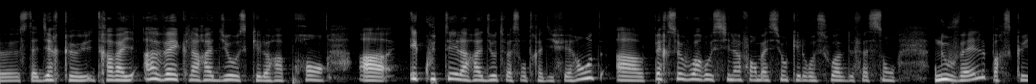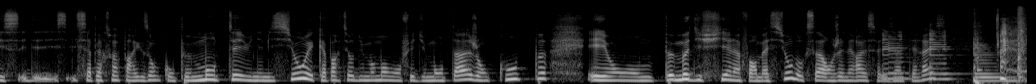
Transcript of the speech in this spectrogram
Euh, C'est-à-dire qu'ils travaillent avec la radio, ce qui leur apprend à écouter la radio de façon très différente, à percevoir aussi l'information qu'ils reçoivent de façon nouvelle, parce qu'ils s'aperçoivent par exemple qu'on peut monter une émission et qu'à partir du moment où on fait du montage, on coupe et on peut modifier l'information. Donc ça, en général, ça les intéresse.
